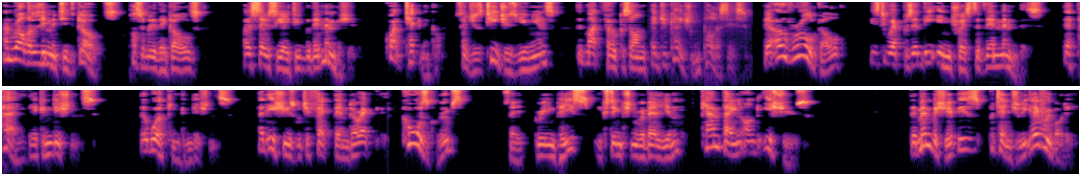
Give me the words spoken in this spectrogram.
and rather limited goals. Possibly their goals are associated with their membership, quite technical, such as teachers' unions that might focus on education policies. Their overall goal is to represent the interests of their members, their pay, their conditions, their working conditions, and issues which affect them directly. Cause groups, say Greenpeace, Extinction Rebellion, campaign on issues. Their membership is potentially everybody.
